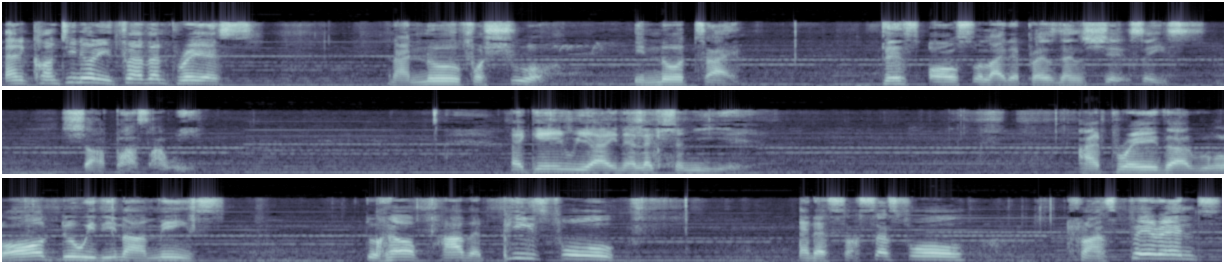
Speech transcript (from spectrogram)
and continue in fervent prayers. And I know for sure in no time, this also, like the president says, shall pass away. Again, we are in election year. I pray that we will all do within our means to help have a peaceful and a successful, transparent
